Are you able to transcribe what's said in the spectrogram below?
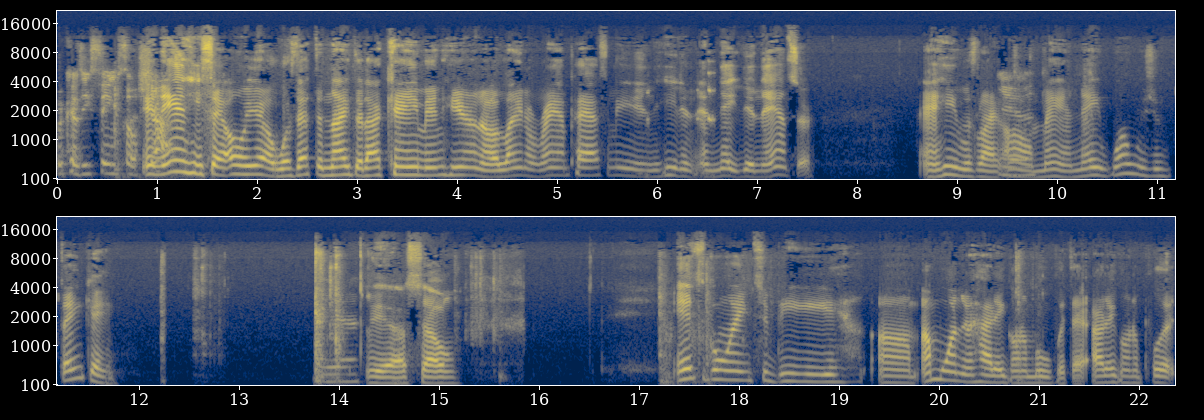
because he seemed so shocked. And then he said, "Oh yeah, was that the night that I came in here and Elena ran past me and he didn't and Nate didn't answer?" And he was like, Yeah. "Oh man, Nate, what was you thinking?" yeah. Yeah, so it's going to be. Um, I'm wondering how they're going to move with that. Are they going to put?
